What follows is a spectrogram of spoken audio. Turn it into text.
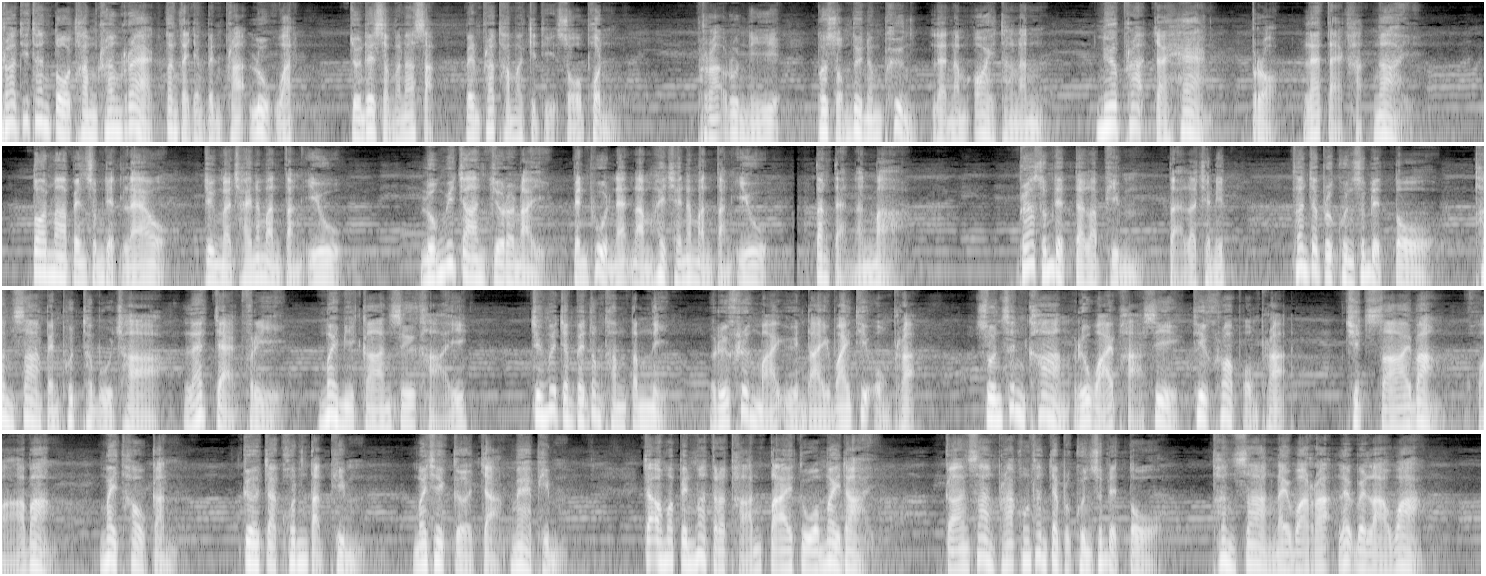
พระที่ท่านโตทำครั้งแรกตั้งแต่ยังเป็นพระลูกวัด จนได้สมณศักดิ์เป็นพระธรรมกิติโสพล พระรุ่นนี้ผสมด้วยน้ำผึ้งและน้ำอ้อยทั้งนั้น เนื้อพระจะแห้ง เปราะและแตกหักง่าย ตอนมาเป็นสมเด็จแล้วจึงมาใช้น้ำมันตังอิ้วหลวงวิจารณ์เจรไนยเป็นผู้แนะนำให้ใช้น้ำมันตังอิ้วตั้งแต่นั้นมา พระสมเด็จแต่ละพิมพ์แต่ละชนิด ท่านจะประคุณสมเด็จโต ท่านสร้างเป็นพุทธบูชาและแจกฟรี ไม่มีการซื้อขาย จึงไม่จำเป็นต้องทำตำหนิหรือเครื่องหมายอื่นใดไว้ที่องค์พระ ส่วนเส้นข้างหรือหวายผ่าซีกที่ครอบองค์พระ ชิดซ้ายบ้าง ขวาบ้าง ไม่เท่ากัน เกิดจากคนตัดพิมพ์ ไม่ใช่เกิดจากแม่พิมพ์ จะเอามาเป็นมาตรฐานตายตัวไม่ได้ การสร้างพระของท่านเจ้าประคุณสมเด็จโต ท่านสร้างในวาระและเวลาว่าง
